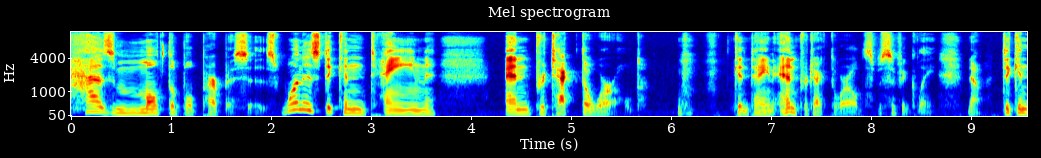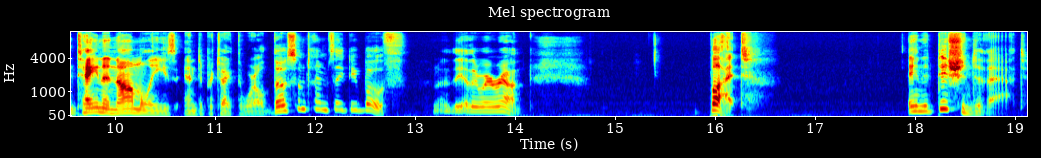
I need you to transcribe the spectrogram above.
has multiple purposes. One is to contain and protect the world. contain and protect the world, specifically. No, to contain anomalies and to protect the world, though sometimes they do both, the other way around. But, in addition to that,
